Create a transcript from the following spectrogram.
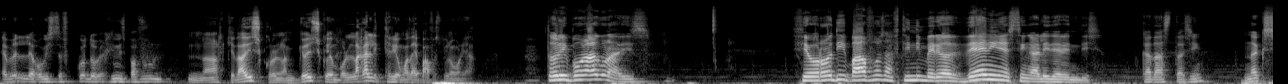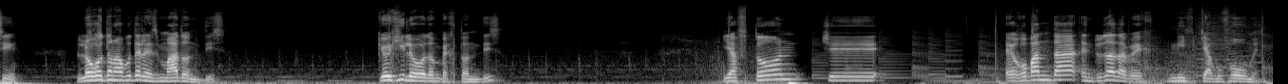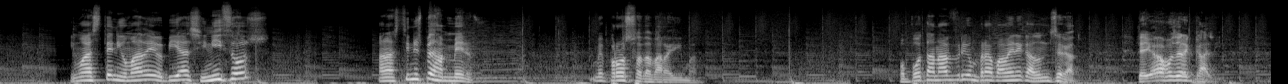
επέλε, εγώ πιστεύω το παιχνίδι της Πάφου να είναι αρκετά δύσκολο, να είναι πιο δύσκολο, είναι πολλά καλύτερη ομάδα η Πάφος στην Ομονία. Το λοιπόν άκου να δεις. Θεωρώ ότι η Πάφος αυτή την περίοδο δεν είναι στην καλύτερη της κατάσταση. Εντάξει. Λόγω των αποτελεσμάτων της και όχι λόγω των παιχτών της. Γι' αυτόν και εγώ πάντα εν τούτα τα παιχνίδια που φοβούμαι. Είμαστε η ομάδα η οποία συνήθως αναστήνει ως πεθαμένος. Με πρόσφατα παραδείγματα. Οπότε αν αύριο πρέπει να πάμε 100%. Και για Πάφος είναι καλή.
